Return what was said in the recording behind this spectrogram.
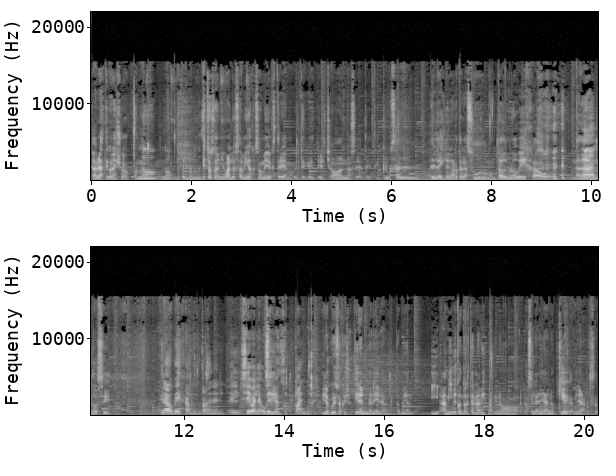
¿Hablaste con ellos? o No, no, después les mando un mensaje. Estos son igual los amigos que son medio extremos, ¿viste? Que el chabón, no sé, te, te cruza el- de la isla norte a la sur montado en una oveja o nadando, Nadando. sí. La oveja montada en él. Él lleva la oveja Sí. en su espalda. Y lo curioso es que ellos tienen una nena también. Y a mí me contó que está en la misma, que no. O sea, la nena no quiere caminar, o sea,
